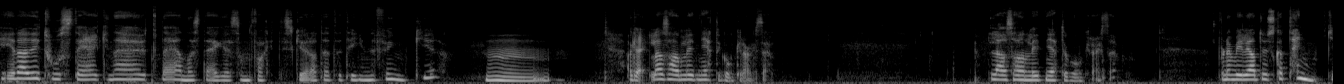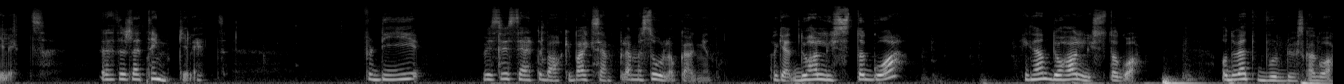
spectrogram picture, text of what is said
Gi deg de to stegene uten det ene steget som faktisk gjør at dette tingene funker. Hmm. Ok, la oss ha en liten gjettekonkurranse. La oss ha en liten gjettekonkurranse. For nå vil jeg at du skal tenke litt. Rett og slett tenke litt. Fordi hvis vi ser tilbake på eksempelet med soloppgangen Ok, du har lyst til å gå. Ikke sant? Du har lyst til å gå. Og du vet hvor du skal gå.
